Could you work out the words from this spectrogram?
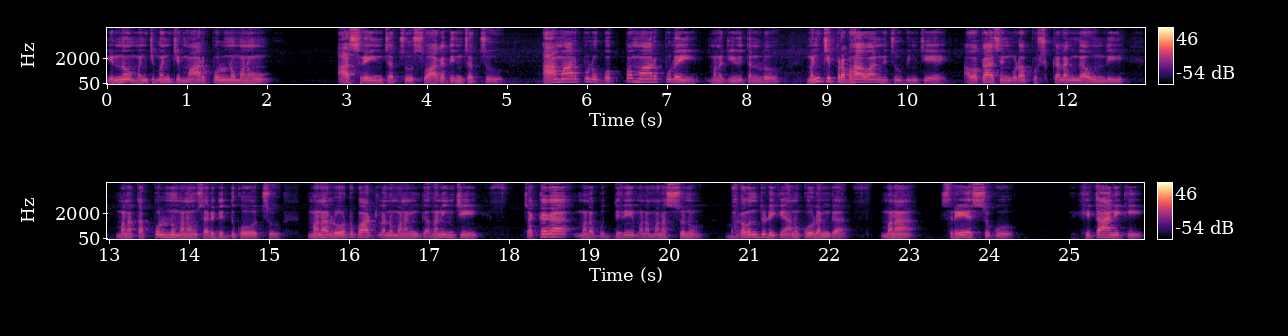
ఎన్నో మంచి మంచి మార్పులను మనం ఆశ్రయించవచ్చు స్వాగతించవచ్చు ఆ మార్పులు గొప్ప మార్పులై మన జీవితంలో మంచి ప్రభావాన్ని చూపించే అవకాశం కూడా పుష్కలంగా ఉంది. మన తప్పులను మనం సరిదిద్దుకోవచ్చు. మన లోటుపాట్లను మనం గమనించి చక్కగా మన బుద్ధిని మన మనస్సును భగవంతుడికి అనుకూలంగా మన శ్రేయస్సుకు హితానికి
